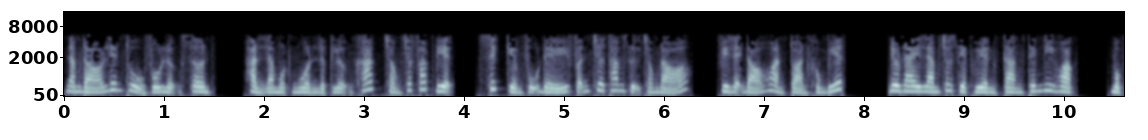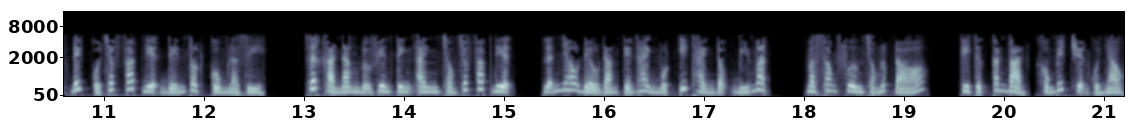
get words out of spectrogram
năm đó liên thủ vô lượng sơn, hẳn là một nguồn lực lượng khác trong chấp pháp điện, xích kiếm vũ đế vẫn chưa tham dự trong đó, vì lẽ đó hoàn toàn không biết. Điều này làm cho Diệp Huyền càng thêm nghi hoặc, mục đích của chấp pháp điện đến tột cùng là gì? Rất khả năng đội viên tinh anh trong chấp pháp điện, lẫn nhau đều đang tiến hành một ít hành động bí mật, mà song phương trong lúc đó, kỳ thực căn bản không biết chuyện của nhau.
